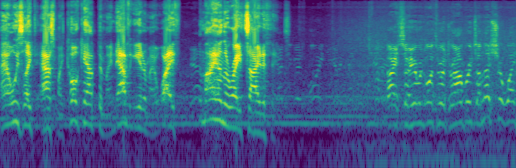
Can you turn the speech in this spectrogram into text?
I always like to ask my co-captain, my navigator, my wife, am I on the right side of things? All right, so here we're going through a drawbridge. I'm not sure why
